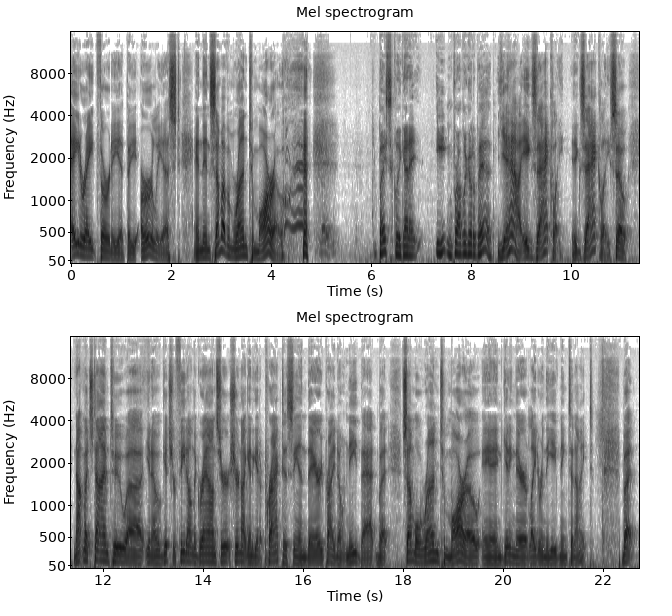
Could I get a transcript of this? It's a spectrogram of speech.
8 or 8:30 at the earliest. And then some of them run tomorrow. Basically, got to eat and probably go to bed. Yeah, exactly, exactly. So not much time to uh, you know get your feet on the ground. Sure, sure, not going to get a practice in there. You probably don't need that, but some will run tomorrow and getting there later in the evening tonight. But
